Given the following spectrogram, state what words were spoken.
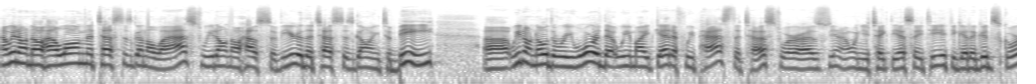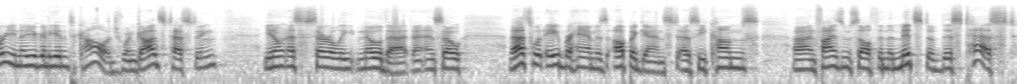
And we don't know how long the test is going to last. We don't know how severe the test is going to be. Uh, we don't know the reward that we might get if we pass the test, whereas, you know, when you take the SAT, if you get a good score, you know you're going to get into college. When God's testing, you don't necessarily know that. And, so that's what Abraham is up against as he comes uh, and finds himself in the midst of this test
